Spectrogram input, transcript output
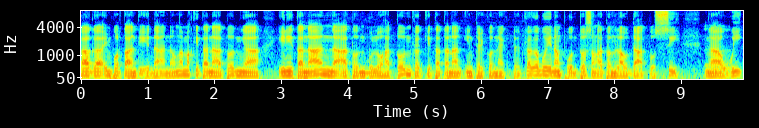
kaga importante ina no? Nga makita naton nga initanan na aton buluhaton kag kita tanan interconnected. Kagabuhi ang puntos ang aton Laudato Si nga week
